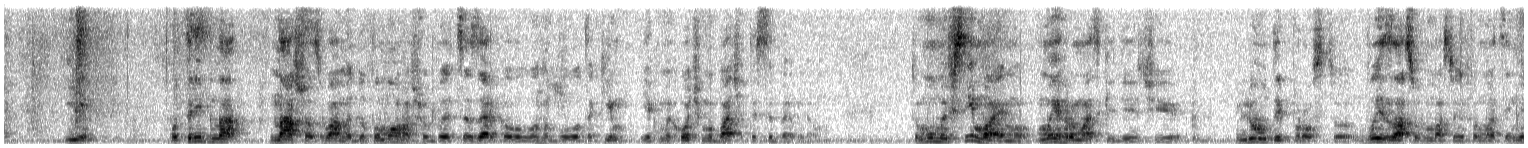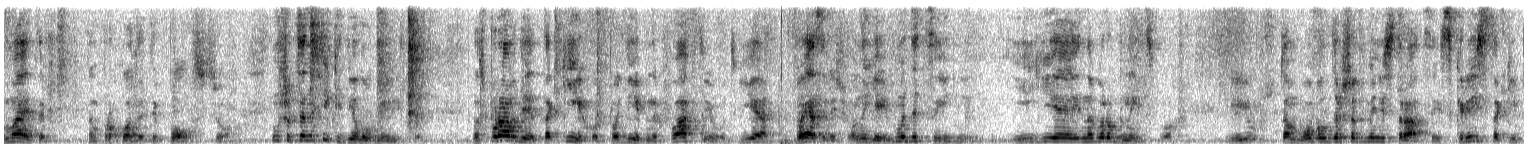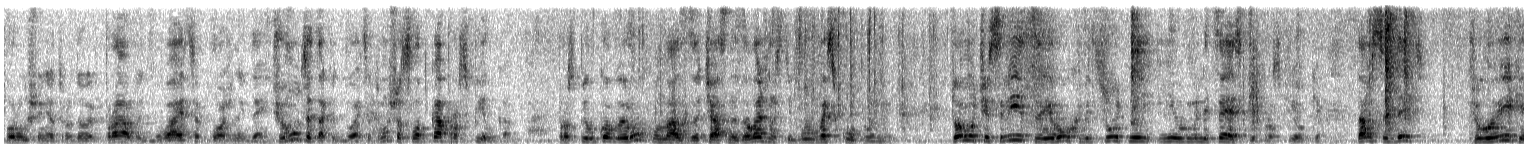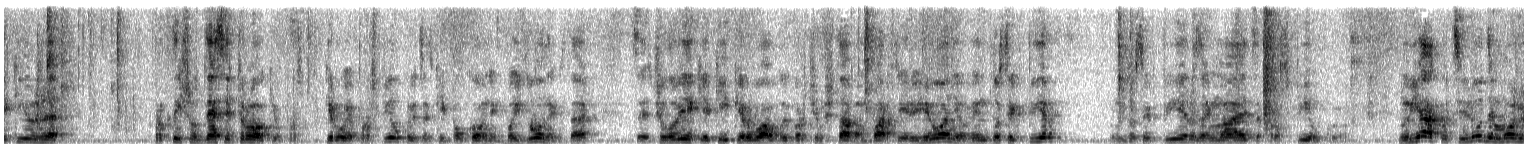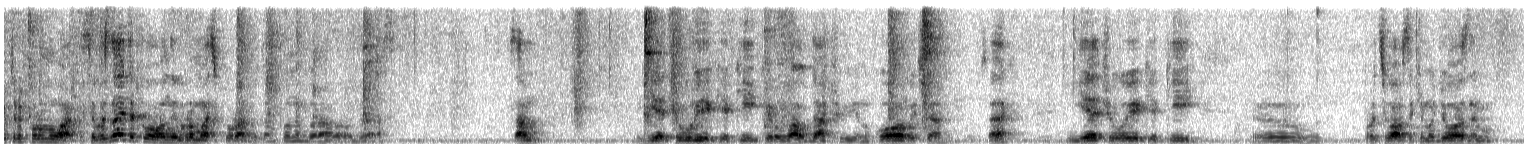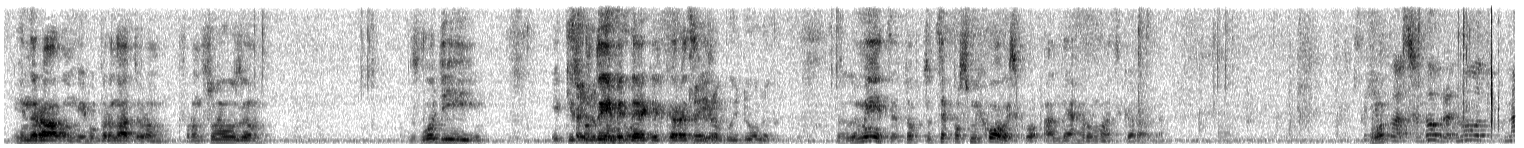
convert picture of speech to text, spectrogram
І потрібна наша з вами допомога, щоб це зеркало воно було таким, як ми хочемо бачити себе в ньому. Тому ми всі маємо, ми громадські діячі, люди просто, ви засоби масової інформації не маєте там проходити повз цього. Тому що це не тільки діло в міліції. Насправді таких от подібних фактів от є безліч, вони є і в медицині, і є і на виробництвах, і там в облдержадміністрації. Скрізь такі порушення трудових прав відбуваються кожен день. Чому це так відбувається? Тому що слабка проспілка. Проспілковий рух у нас за час незалежності був весь куплений. В тому числі цей рух відсутній і в міліцейській проспілці. Там сидить чоловік, який вже практично 10 років керує проспілкою, це такий полковник Байдуник, так? Це чоловік, який керував виборчим штабом партії регіонів, він до сих пір, він до сих пір займається проспілкою. Ну як оці люди можуть реформуватися? Ви знаєте, кого вони в громадську раду там понабирали от зараз? Там є чоловік, який керував дачею Януковича, так? є чоловік, який е, працював з таким одіозним генералом і губернатором французом, злодії, які судимі декілька Цей же разів. Розумієте? Тобто це посміховисько, а не громадська рада. Скажіть, будь ласка, добре, ну от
